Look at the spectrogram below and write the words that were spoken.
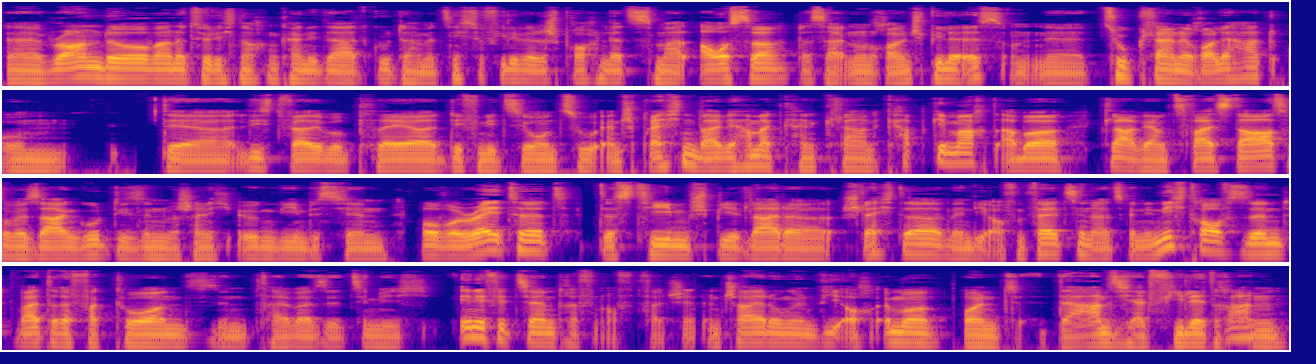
äh, Rondo war natürlich noch ein Kandidat. Gut, da haben jetzt nicht so viele widersprochen letztes Mal, außer, dass er halt nur ein Rollenspieler ist und eine zu kleine Rolle hat, um der Least Valuable Player Definition zu entsprechen, weil wir haben halt keinen klaren Cut gemacht, aber klar, wir haben zwei Stars, wo wir sagen, gut, die sind wahrscheinlich irgendwie ein bisschen overrated. Das Team spielt leider schlechter, wenn die auf dem Feld sind, als wenn die nicht drauf sind. Weitere Faktoren, sie sind teilweise ziemlich ineffizient, treffen oft falsche Entscheidungen, wie auch immer. Und da haben sich halt viele dran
